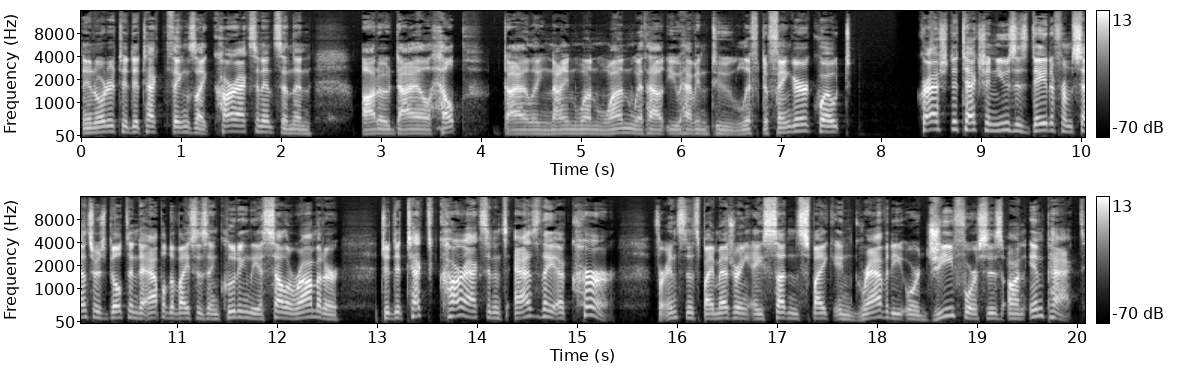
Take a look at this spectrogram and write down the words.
in order to detect things like car accidents and then auto dial help, dialing 911 without you having to lift a finger. Quote, Crash detection uses data from sensors built into Apple devices, including the accelerometer, to detect car accidents as they occur. For instance, by measuring a sudden spike in gravity or G forces on impact.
